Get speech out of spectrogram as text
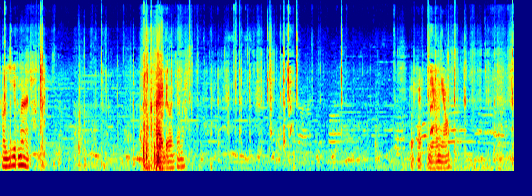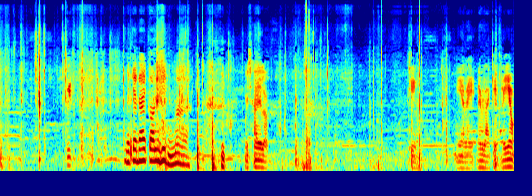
เขายืดมากใส่เดินใช่ไหมเอ๊ะเหนียวเหนียวไม่จะได้ก้อนหินมาล่ะ ไม่ใช่หรอกโอเคนี่อะไรได้เวลาเก็บแล้ว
